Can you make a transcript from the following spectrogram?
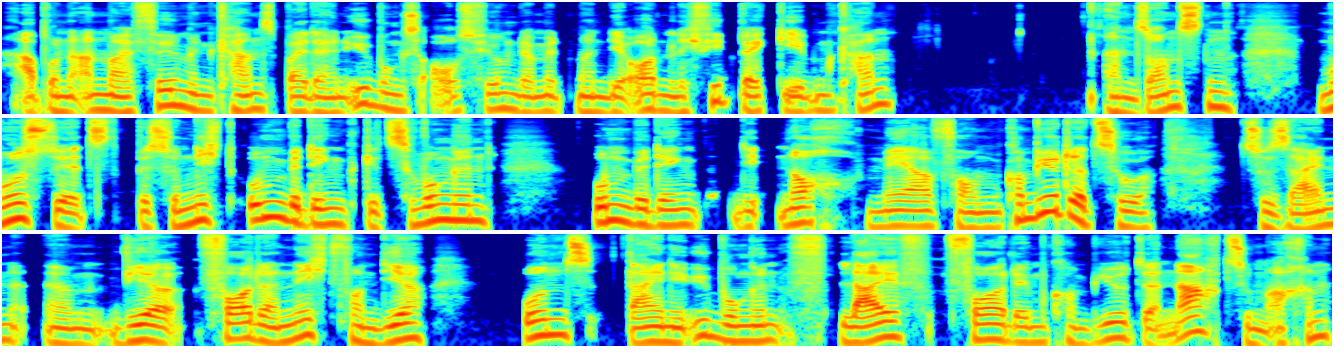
ab und an mal filmen kannst bei deinen Übungsausführungen, damit man dir ordentlich Feedback geben kann. Ansonsten musst du jetzt bist du nicht unbedingt gezwungen, unbedingt die noch mehr vom Computer zu zu sein. Ähm, wir fordern nicht von dir, uns deine Übungen live vor dem Computer nachzumachen,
